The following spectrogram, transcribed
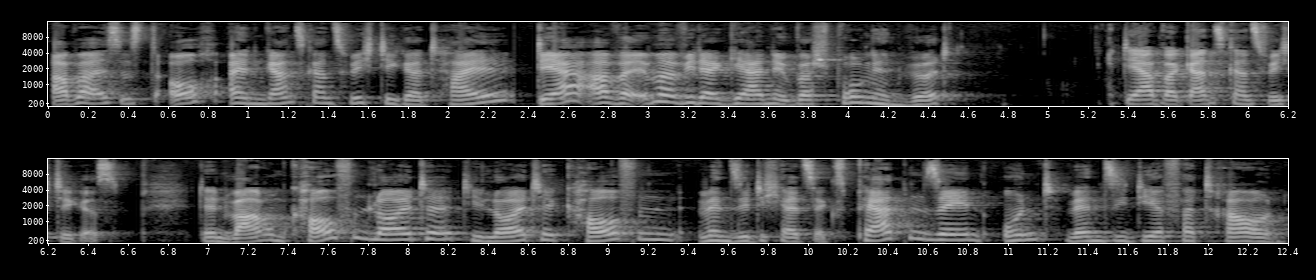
Aber es ist auch ein ganz, ganz wichtiger Teil, der aber immer wieder gerne übersprungen wird der aber ganz, ganz wichtig ist. Denn warum kaufen Leute? Die Leute kaufen, wenn sie dich als Experten sehen und wenn sie dir vertrauen.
